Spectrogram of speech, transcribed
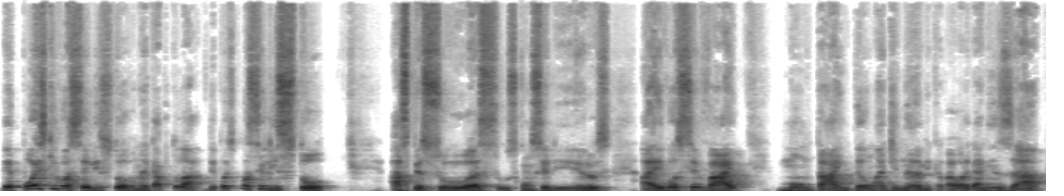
depois que você listou, vamos recapitular. Depois que você listou as pessoas, os conselheiros, aí você vai montar então a dinâmica, vai organizar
